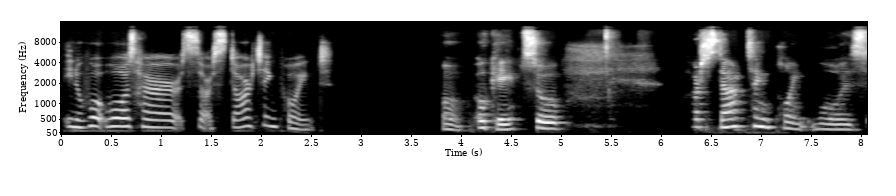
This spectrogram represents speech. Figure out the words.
you know, what was her sort of starting point? Oh, okay. So her starting point was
